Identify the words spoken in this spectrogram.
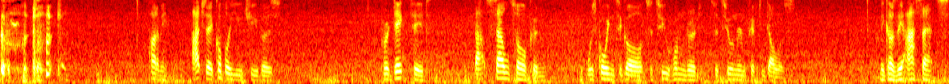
pardon me. Actually, a couple of YouTubers predicted that CEL Token was going to go to 200 to 250 dollars because the assets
